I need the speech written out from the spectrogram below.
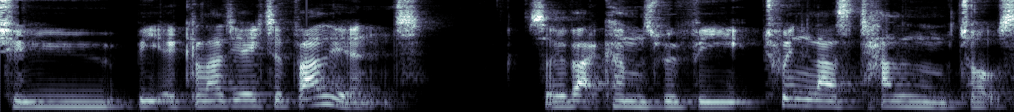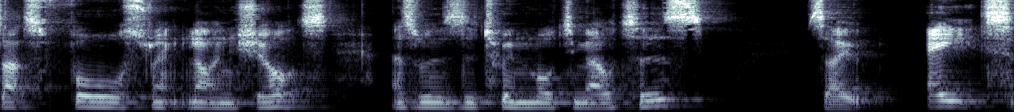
to be a Gladiator Valiant. So that comes with the Twin Las Talon on the top, so that's four Strength 9 shots, as well as the Twin Multi Melters. So eight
